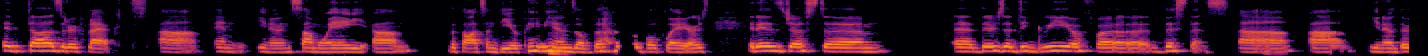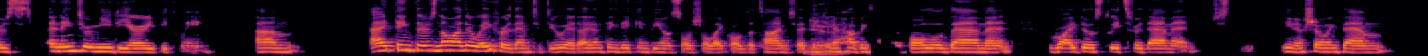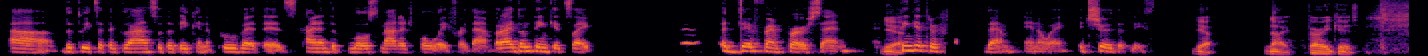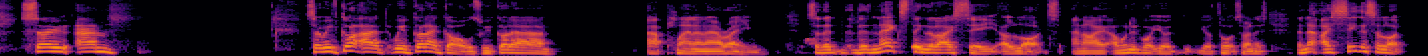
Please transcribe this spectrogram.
it does reflect uh, in you know in some way um, the thoughts and the mm. opinions mm. of the football players it is just um, uh, there's a degree of uh, distance uh, uh, you know there's an intermediary between um, i think there's no other way for them to do it i don't think they can be on social like all the time so i think yeah. you know having someone follow them and write those tweets for them and just you know showing them uh, the tweets at a glance so that they can approve it is kind of the most manageable way for them. But I don't think it's like a different person. Yeah. I think it reflects them in a way. It should at least. Yeah. No, very good. So um so we've got our we've got our goals, we've got our our plan and our aim. So the the next thing that I see a lot, and I, I wondered what your your thoughts are on this. And I see this a lot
